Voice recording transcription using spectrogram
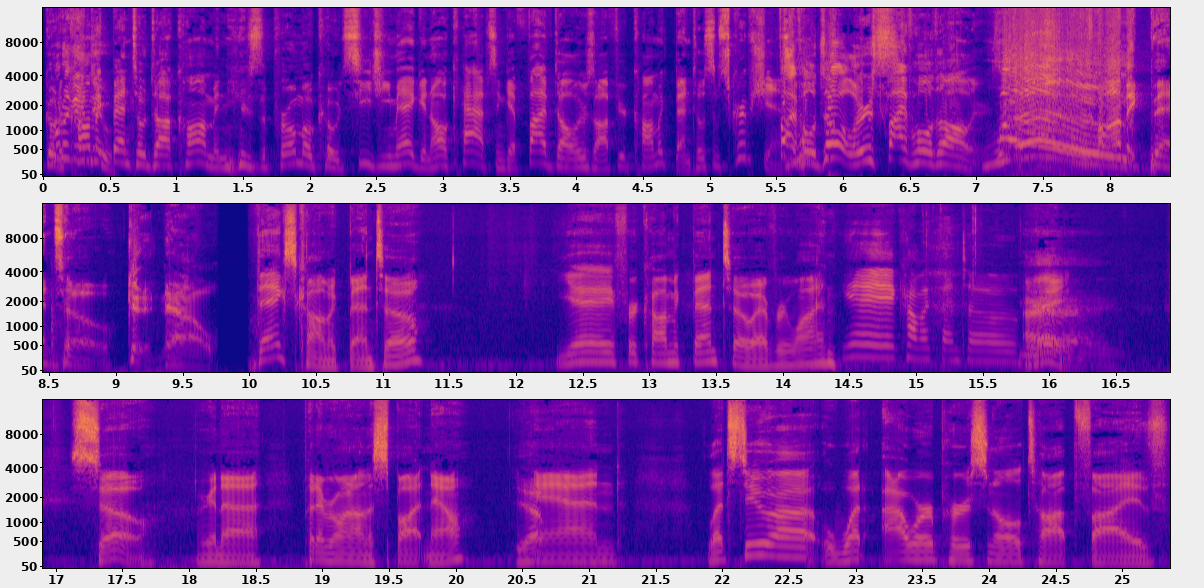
Go What to do I gotta comicbento.com and use the promo code CGMAG in all caps and get $5 off your Comic Bento subscription. Five whole dollars. Five whole dollars. Whoa! Comic Bento. Get it now. Thanks, Comic Bento. Yay for Comic Bento, everyone. Yay, Comic Bento. All right. So we're gonna put everyone on the spot now. Yep. And let's do uh, what our personal top five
